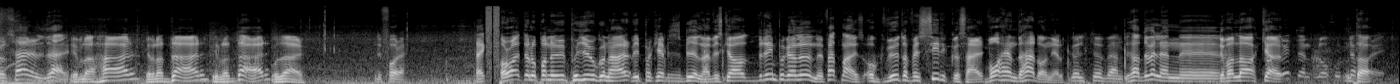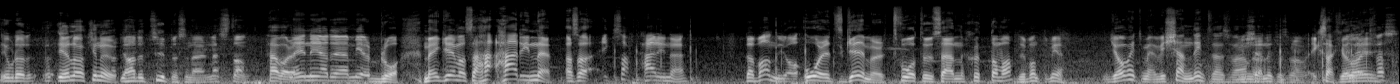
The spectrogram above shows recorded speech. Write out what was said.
Vill du ha här eller där? Jag vill ha här, jag vill ha där, jag vill ha där och där. Du får det. Tack. Alright allihopa, nu är vi på Djurgården här. Vi parkerar precis bilen här. Vi ska in på Gröna Lund, är fett nice. Och vi är utanför Cirkus här. Vad hände här Daniel? Guldtuben. Du hade väl en... Eh... Det var lökar. Hade du inte en blå skjorta Vänta, på dig? jo, det är jag löken nu? Jag hade typ en sån där, nästan. Här var det. Nej, jag hade mer blå. Men grejen var så här, här inne, alltså exakt här inne. Där vann jag Årets Gamer 2017 va? Det var inte med. Jag var inte med, vi kände inte ens varandra. Vi kände inte ens varandra. Exakt, jag Eller, la, fast,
